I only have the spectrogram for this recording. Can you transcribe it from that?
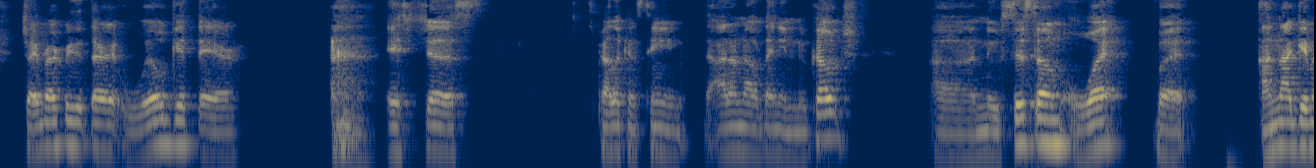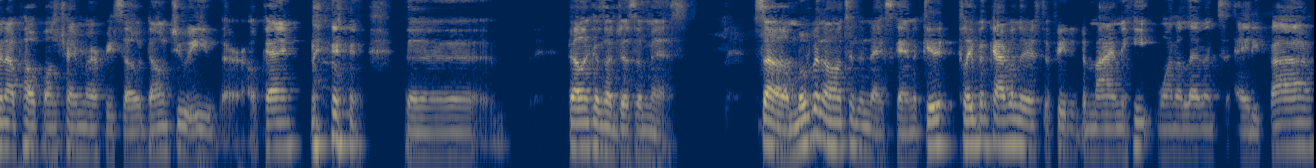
Trey Murphy the third will get there. it's just Pelicans team. I don't know if they need a new coach, a uh, new system, what, but I'm not giving up hope on Trey Murphy, so don't you either, okay? the Pelicans are just a mess. So moving on to the next game, the Cleveland Cavaliers defeated the Miami Heat 111 to 85.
